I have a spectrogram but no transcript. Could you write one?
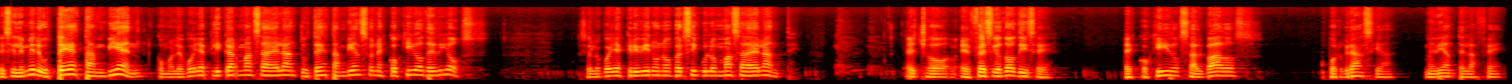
Decirle, mire, ustedes también, como les voy a explicar más adelante, ustedes también son escogidos de Dios. Se los voy a escribir unos versículos más adelante. Hecho, Efesios 2 dice, escogidos, salvados por gracia, mediante la fe.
